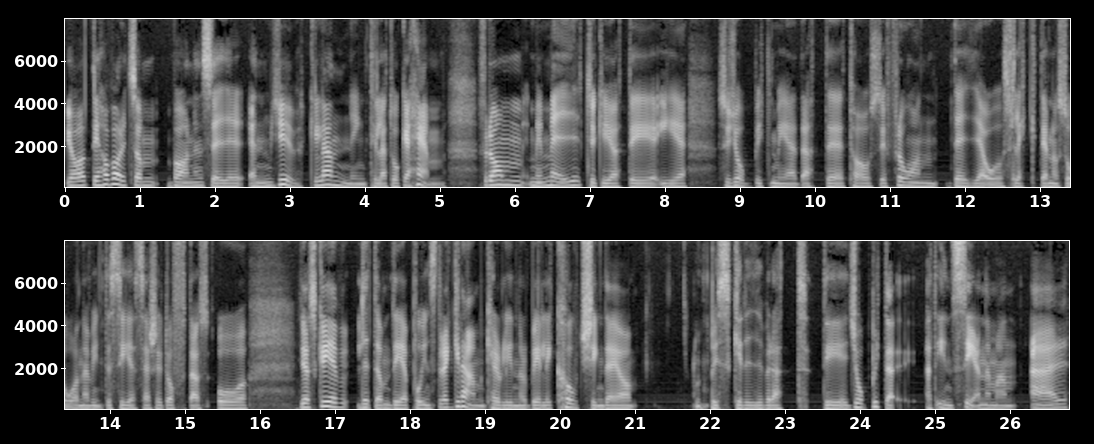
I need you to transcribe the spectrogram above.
Ja, det har varit som barnen säger en mjuklandning till att åka hem. För de med mig tycker ju att det är så jobbigt med att eh, ta oss ifrån Deja och släkten och så när vi inte ses särskilt ofta. Och jag skrev lite om det på Instagram, Caroline Norbeli coaching, där jag beskriver att det är jobbigt att, inse när man är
